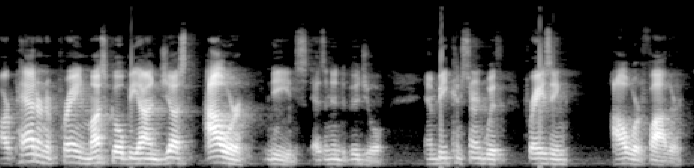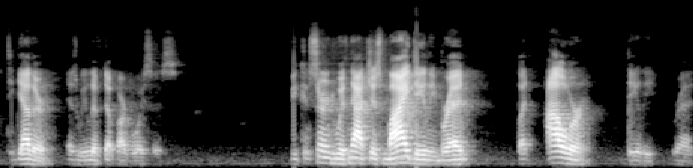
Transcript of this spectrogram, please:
our pattern of praying must go beyond just our needs as an individual and be concerned with praising our Father together as we lift up our voices. Be concerned with not just my daily bread, our daily bread.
